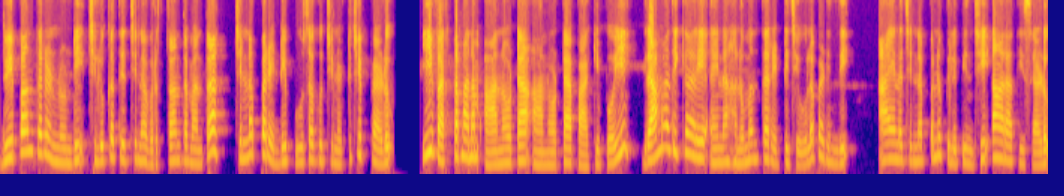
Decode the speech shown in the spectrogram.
ద్వీపాంతరం నుండి చిలుక తెచ్చిన వృత్తాంతమంతా చిన్నప్పరెడ్డి పూసగుచ్చినట్టు చెప్పాడు. ఈ వర్తమానం ఆ నోటా ఆ నోటా పాకిపోయి గ్రామాధికారి అయిన హనుమంతరెడ్డి చెవుల పడింది. ఆయన చిన్నప్పను పిలిపించి ఆరా తీశాడు.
